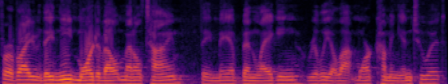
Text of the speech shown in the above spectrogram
for a variety, they need more developmental time. They may have been lagging really a lot more coming into it.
